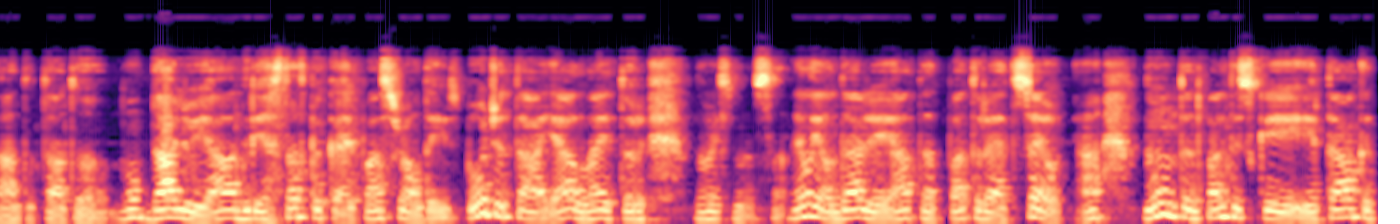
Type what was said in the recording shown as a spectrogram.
tādu, tādu nu, daļu jāatgriezt atpakaļ pašvaldības budžetā, ja, lai tur nu, vismaz nelielu daļu ja, paturētu sev. Ja. Nu, un tad faktiski ir tā, ka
